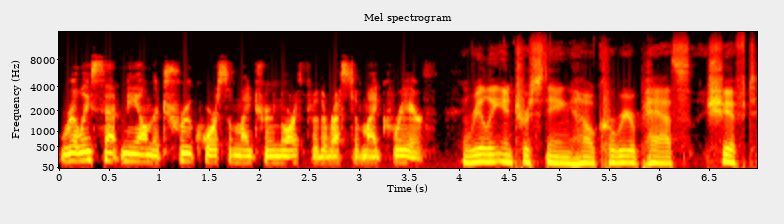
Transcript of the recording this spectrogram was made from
really sent me on the true course of my true north for the rest of my career. Really interesting how career paths shift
